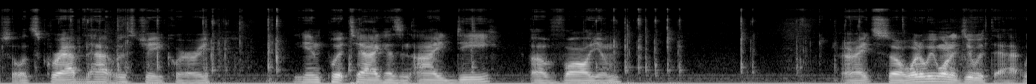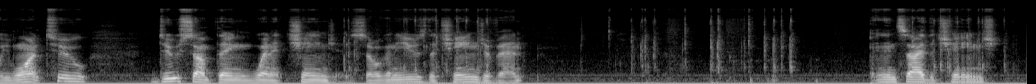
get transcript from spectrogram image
So let's grab that with jQuery. The input tag has an ID of volume. Alright, so what do we want to do with that? We want to do something when it changes. So we're going to use the change event. And inside the change,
